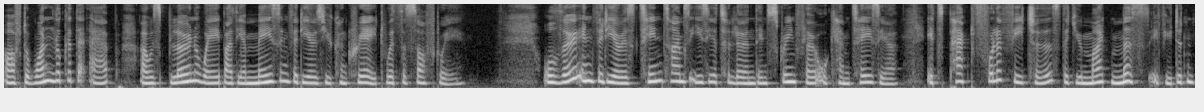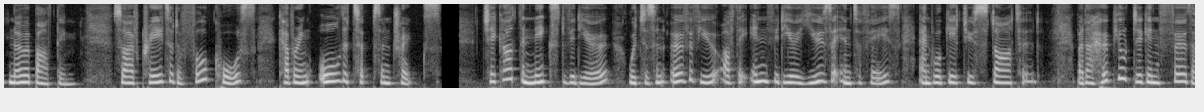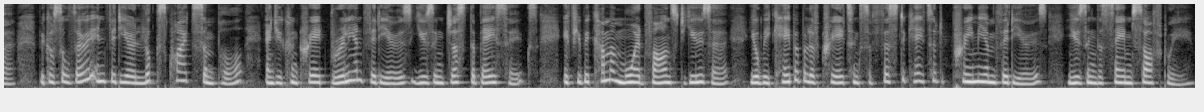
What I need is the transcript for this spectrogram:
After one look at the app, I was blown away by the amazing videos you can create with the software. Although InVideo is 10 times easier to learn than ScreenFlow or Camtasia, it's packed full of features that you might miss if you didn't know about them. So I've created a full course covering all the tips and tricks. Check out the next video, which is an overview of the InVideo user interface and will get you started. But I hope you'll dig in further because although InVideo looks quite simple and you can create brilliant videos using just the basics, if you become a more advanced user, you'll be capable of creating sophisticated premium videos using the same software.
